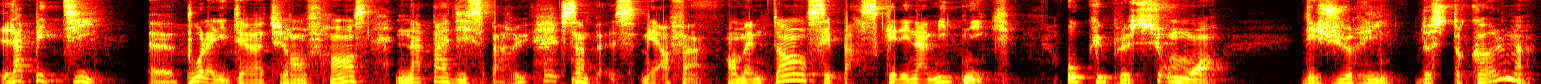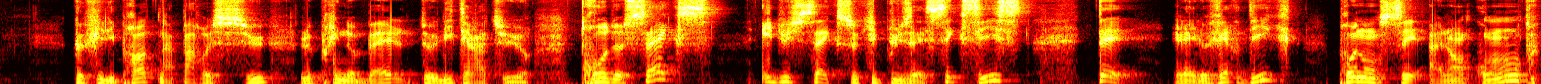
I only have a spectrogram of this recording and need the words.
l'appétit euh, pour la littérature en France n'a pas disparu. mais enfin, en même temps, c'est parce qu'Elena Mitnick occupe le surmoi des jurys de Stockholm que Philippe Roth n'a pas reçu le prix Nobel de littérature. Trop de sexe et du sexe qui plus est sexiste, tel est le verdict prononcé à l'encontre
